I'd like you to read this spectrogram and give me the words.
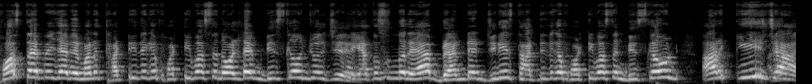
সস্তায় পেয়ে যাবে। মানে থার্টি থেকে forty percent all time discount চলছে। এত সুন্দর অ্যাপ ব্র্যান্ডেড জিনিস থার্টি থেকে ফর্টি পার্সেন্ট ডিসকাউন্ট আর কি চাই?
